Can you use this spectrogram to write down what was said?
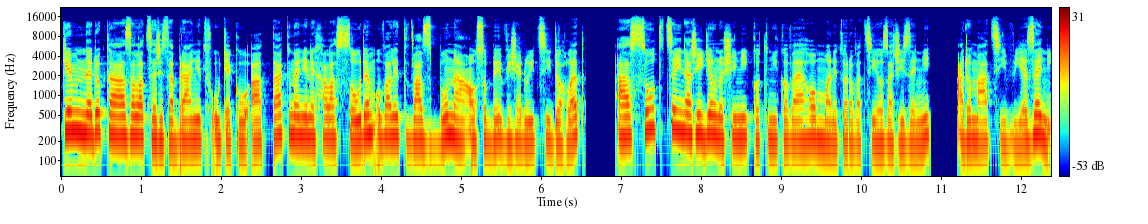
Kim nedokázala dceři zabránit v útěku a tak na ně nechala soudem uvalit vazbu na osoby vyžadující dohled a soudce jí nařídil nošení kotníkového monitorovacího zařízení a domácí vězení.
